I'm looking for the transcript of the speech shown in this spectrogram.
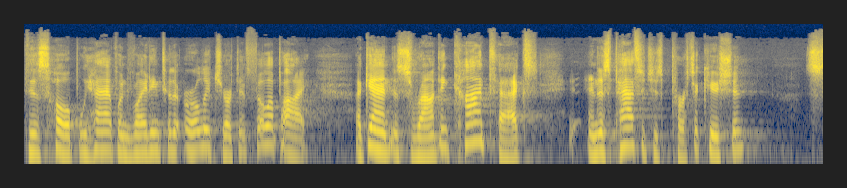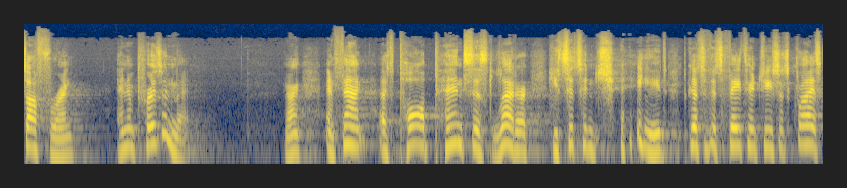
to this hope we have when writing to the early church in Philippi. Again, the surrounding context in this passage is persecution, suffering, and imprisonment. Right? In fact, as Paul pens this letter, he sits in chains because of his faith in Jesus Christ.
